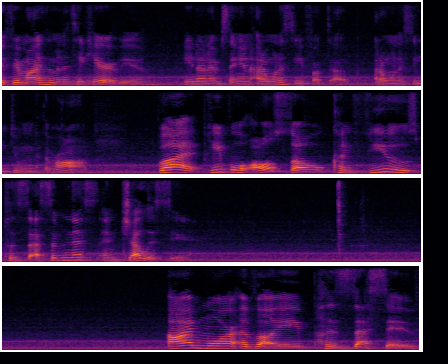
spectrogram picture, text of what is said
if you're mine, I'm gonna take care of you. You know what I'm saying? I don't want to see you fucked up. I don't want to see you doing nothing wrong. But people also confuse possessiveness and jealousy. I'm more of a possessive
